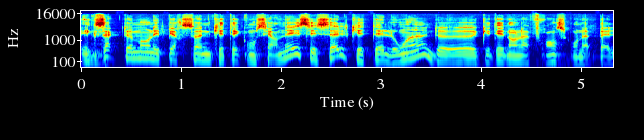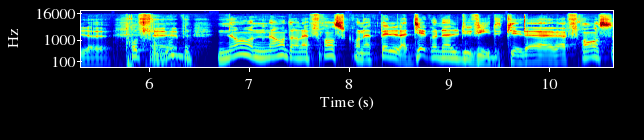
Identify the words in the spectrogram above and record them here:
exactement les personnes qui étaient concernées, c'est celles qui étaient loin de, qui étaient dans la France qu'on appelle euh, profonde. non, non, dans la France qu'on appelle la diagonale du vide, qui est la, France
